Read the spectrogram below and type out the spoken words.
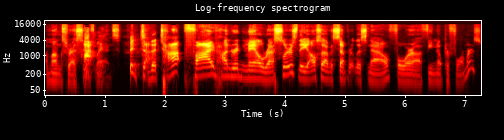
amongst wrestling Hotly. fans. Big time. The top 500 male wrestlers. They also have a separate list now for uh, female performers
